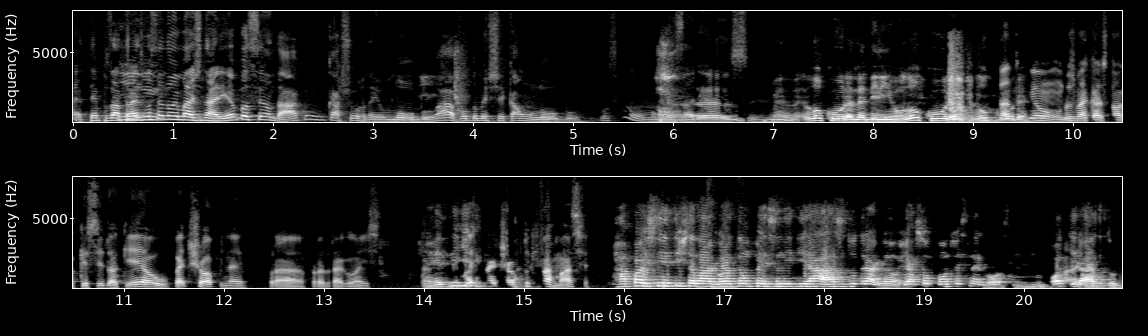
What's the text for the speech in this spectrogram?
É, tempos atrás E- você não imaginaria você andar com um cachorro, né? Um lobo. Ah, vou domesticar um lobo. Você não, não pensaria nisso. É, Loucura, né? Diriam. Loucura, Tanto loucura. que um, dos mercados que estão aquecidos aqui é o pet shop, né? Pra, pra dragões. É, Mais pet shop do que farmácia. Rapaz, os cientistas lá agora estão pensando em tirar a asa do dragão. Eu já sou contra esse negócio. né? Não pode tirar a asa do.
